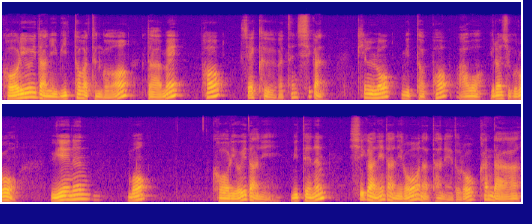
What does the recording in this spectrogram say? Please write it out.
거리의 단위 미터 같은 거, 그 다음에 per sec 같은 시간, 킬로미터 per hour 이런 식으로 위에는 뭐 거리의 단위, 밑에는 시간의 단위로 나타내도록 한다.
